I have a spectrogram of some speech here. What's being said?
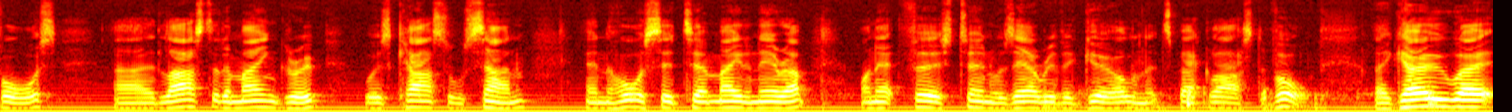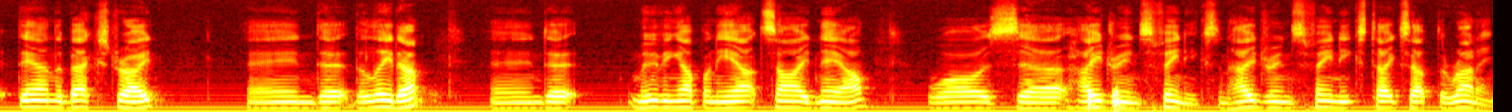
Force. Uh, last of the main group was Castle Sun, and the horse that uh, made an error on that first turn was Our River Girl, and it's back last of all. They go uh, down the back straight, and uh, the leader, and uh, moving up on the outside now was uh, Hadrian's Phoenix, and Hadrian's Phoenix takes up the running.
